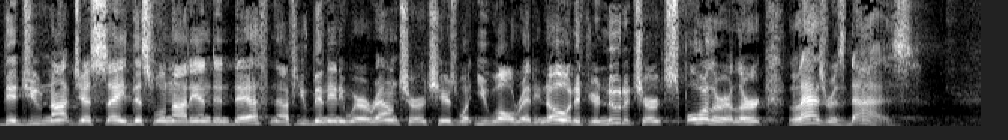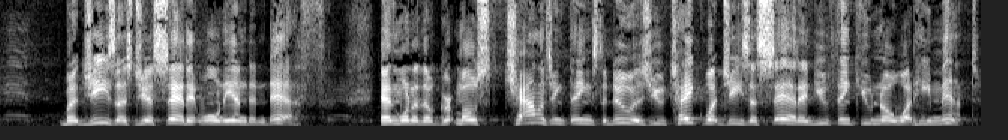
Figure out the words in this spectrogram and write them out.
Did you not just say this will not end in death? Now, if you've been anywhere around church, here's what you already know. And if you're new to church, spoiler alert Lazarus dies. But Jesus just said it won't end in death. And one of the gr- most challenging things to do is you take what Jesus said and you think you know what he meant.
